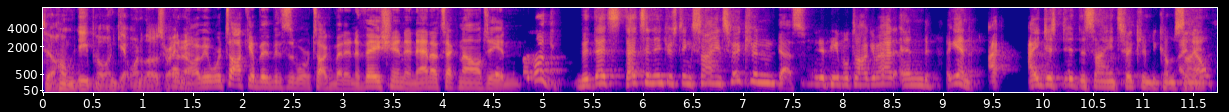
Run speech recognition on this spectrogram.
to Home Depot and get one of those right no, now. No, I mean we're talking about this is what we're talking about innovation and nanotechnology and but look, but that's that's an interesting science fiction. Yes. That people talk about, and again, I I just did the science fiction become science,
